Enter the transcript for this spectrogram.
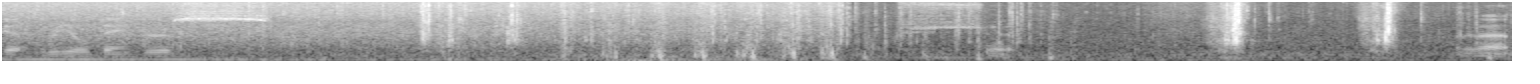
get real dangerous. Shit. Look at that.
